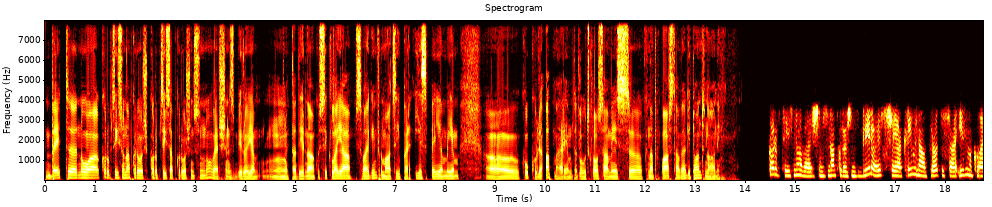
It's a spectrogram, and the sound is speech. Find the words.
bet no korupcijas un apkaroš, korupcijas apkarošanas un novēršanas biroja mm, tad ir nākusi klajā svaiga informācija par iespējamiem uh, kukuļa apmēriem. Tad lūdzu klausāmies uh, knapa pārstāvi Agitu Antonāni. Korupcijas novēršanas un apkarošanas birojas šajā krimināla procesā izmeklē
